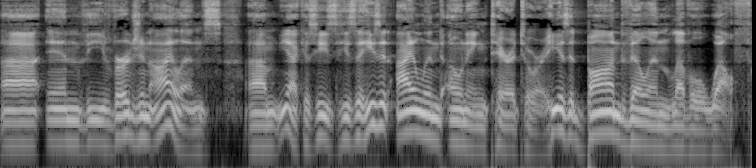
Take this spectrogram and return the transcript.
uh, in the Virgin Islands. Um, yeah, because he's he's he's at island owning territory. He is at Bond villain level wealth.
